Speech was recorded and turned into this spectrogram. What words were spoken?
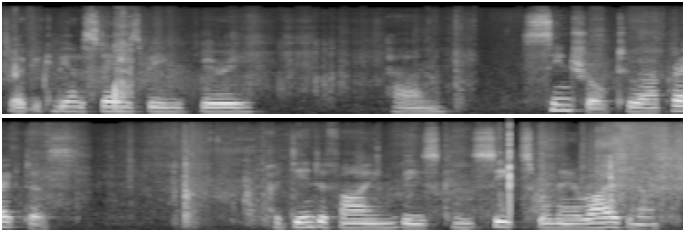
So it can be understood as being very um, central to our practice. identifying these conceits when they arise in us.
